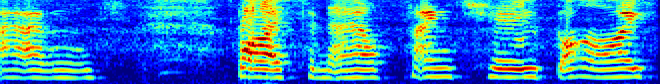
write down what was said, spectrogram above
and bye for now. Thank you. Bye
